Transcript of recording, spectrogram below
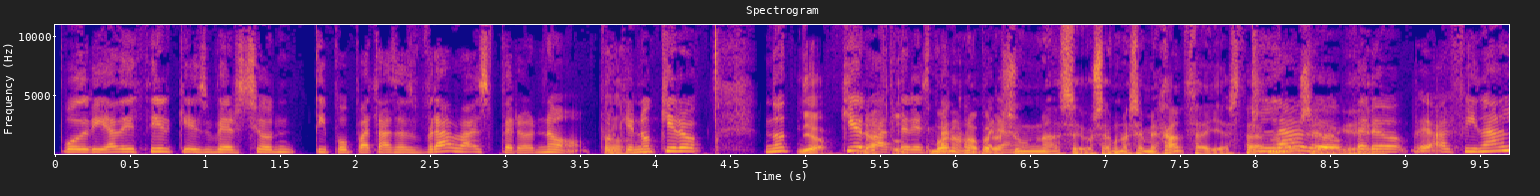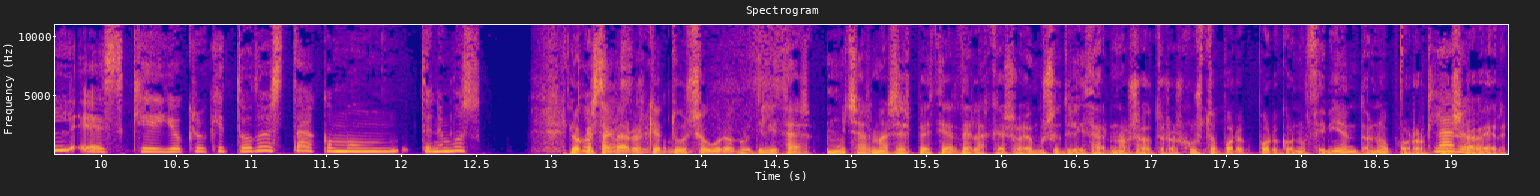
podría decir que es versión tipo patatas bravas, pero no, porque no quiero, no quiero hacer esta Bueno, no, pero es una, o sea, una semejanza y ya está. Claro, pero al final es que yo creo que todo está como un, tenemos Lo que está claro es que tú seguro que utilizas muchas más especias de las que solemos utilizar nosotros, justo por, por conocimiento, ¿no? Por, saber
